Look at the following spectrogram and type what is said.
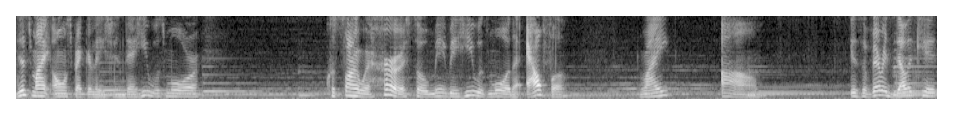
this my own speculation that he was more concerned with her, so maybe he was more the alpha, right? Um, it's a very delicate,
